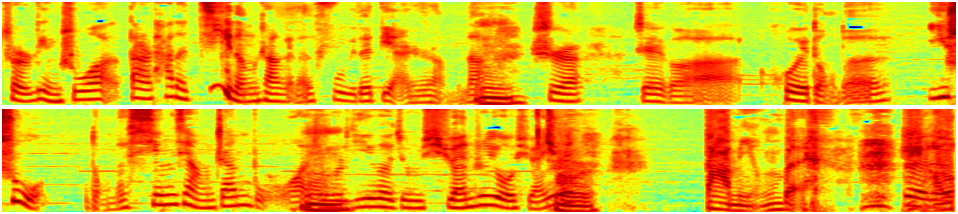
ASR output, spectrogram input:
事儿另说，但是他的技能上给他赋予的点是什么呢？嗯是这个会懂得医术，懂得星象占卜，嗯就是一个就是玄之又玄，因为就是大明白，对啥都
